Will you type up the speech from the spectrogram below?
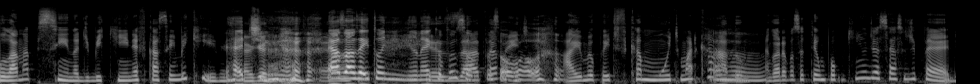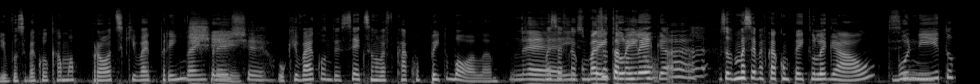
pular na piscina de biquíni é ficar sem biquíni. Retinha. é as azeitoninhas, né? Que Exatamente. o pessoal Aí o meu peito fica muito marcado. Uhum. Agora você tem um pouquinho de excesso de pele. Você vai colocar uma prótese que vai preencher. Vai preencher. O que vai acontecer é que você não vai ficar com o peito bola. É, mas você vai ficar com o peito legal. Não... É. Mas você vai ficar com o peito legal, Sim. bonito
